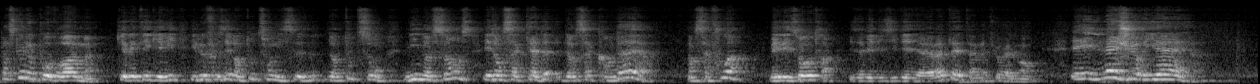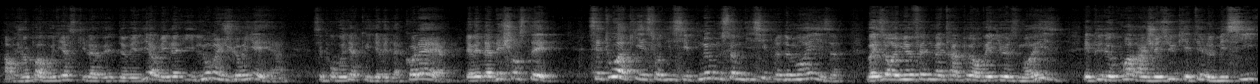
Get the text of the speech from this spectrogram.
Parce que le pauvre homme qui avait été guéri, il le faisait dans toute son, innocence et dans sa, candeur dans sa foi. Mais les autres, ils avaient des idées derrière la tête, hein, naturellement. Et ils l'injurièrent. Alors je ne veux pas vous dire ce qu'ils devaient dire, mais ils l'ont injurié. Hein. C'est pour vous dire qu'il y avait de la colère, il y avait de la méchanceté. C'est toi qui es son disciple. Nous, nous sommes disciples de Moïse. Ben, ils auraient mieux fait de mettre un peu en veilleuse Moïse et puis de croire à Jésus qui était le Messie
